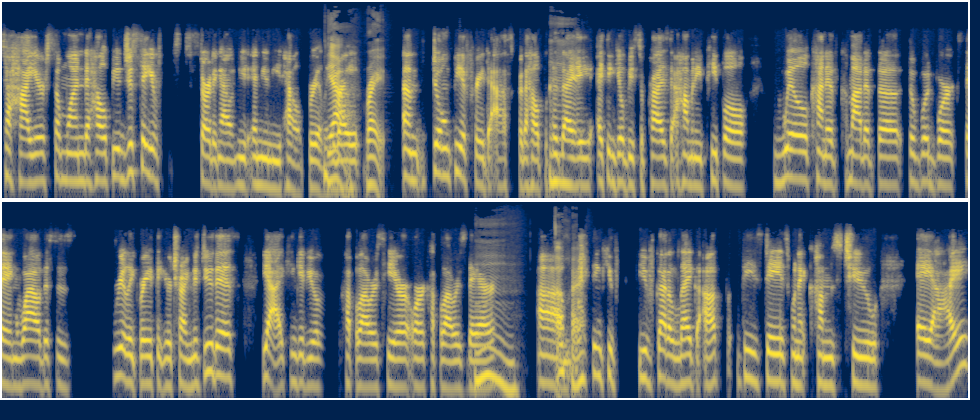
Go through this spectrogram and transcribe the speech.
to hire someone to help you just say you're starting out and you, and you need help really yeah, right right um don't be afraid to ask for the help because mm-hmm. i i think you'll be surprised at how many people will kind of come out of the the woodwork saying wow this is really great that you're trying to do this yeah i can give you a couple hours here or a couple hours there mm, um, okay. i think you've you've got a leg up these days when it comes to AI.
